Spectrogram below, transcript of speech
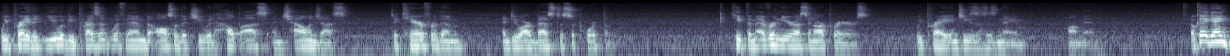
We pray that you would be present with them, but also that you would help us and challenge us to care for them and do our best to support them. Keep them ever near us in our prayers. We pray in Jesus' name. Amen. Okay, gang,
